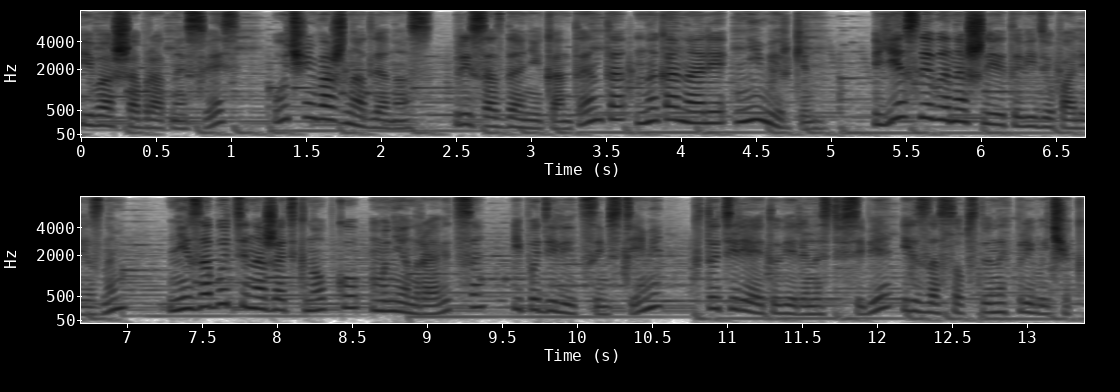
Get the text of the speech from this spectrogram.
и ваша обратная связь очень важна для нас при создании контента на канале Немиркин. Если вы нашли это видео полезным, не забудьте нажать кнопку «Мне нравится» и поделиться им с теми, кто теряет уверенность в себе из-за собственных привычек.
